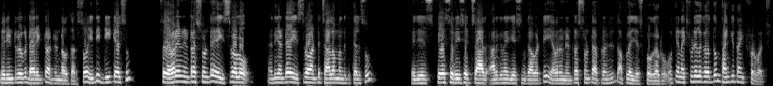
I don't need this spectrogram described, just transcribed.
మీరు ఇంటర్వ్యూకి డైరెక్ట్ అటెండ్ అవుతారు. సో ఇది డీటెయిల్స్. సో ఎవరైనా ఇంట్రెస్ట్ ఉంటే ఇస్రోలో ఎందుకంటే ఇస్రో అంటే చాలా మందికి తెలుసు. ఇది స్పేస్ రీసెర్చ్ ఆర్గనైజేషన్ కాబట్టి ఎవరైనా ఇంట్రెస్ట్ ఉంటే అప్లై చేసుకోగలరు. ఓకే నెక్స్ట్ వీడియోలో కలుద్దాం. Thank you thank you for watching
